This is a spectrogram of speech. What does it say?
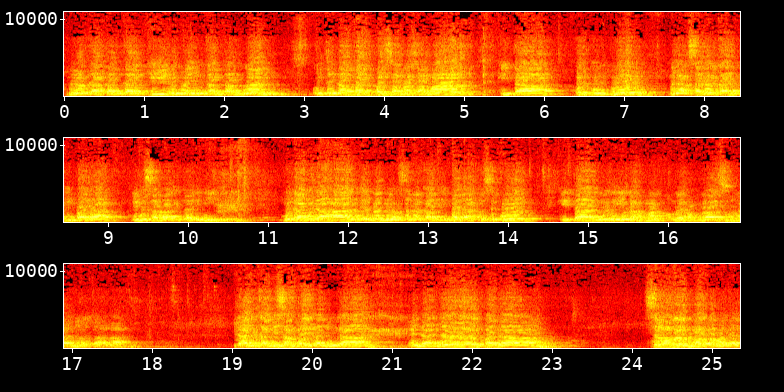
melangkahkan kaki, mengayunkan tangan untuk dapat bersama-sama kita berkumpul melaksanakan ibadah di musala kita ini. Mudah-mudahan dengan melaksanakan ibadah tersebut kita diberi rahmat oleh Allah Subhanahu wa taala. Dan kami sampaikan juga hendaknya pada Selama bulan Ramadan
